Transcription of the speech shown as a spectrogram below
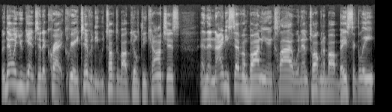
But then when you get into the creativity, we talked about Guilty Conscience, and then 97 Bonnie and Clyde, with them talking about basically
